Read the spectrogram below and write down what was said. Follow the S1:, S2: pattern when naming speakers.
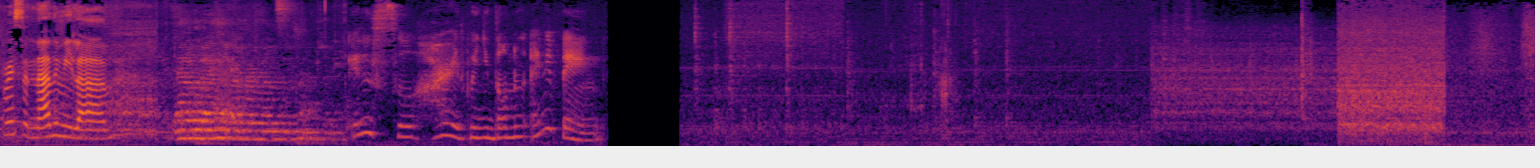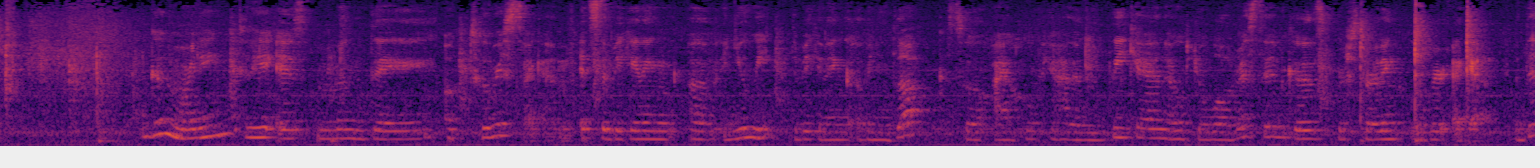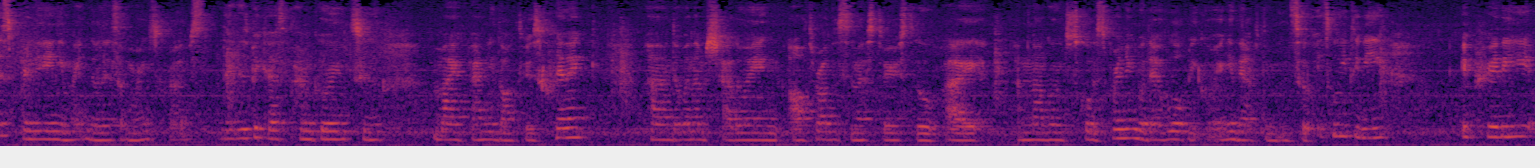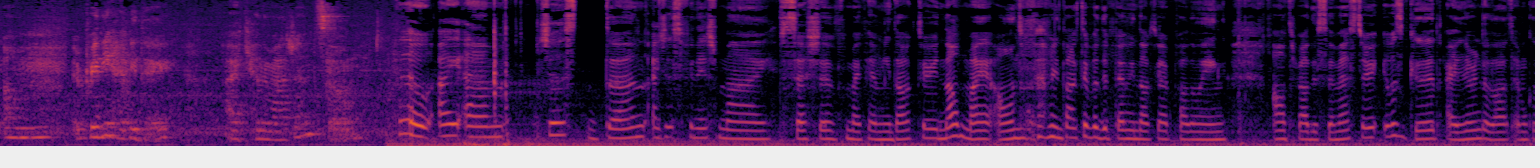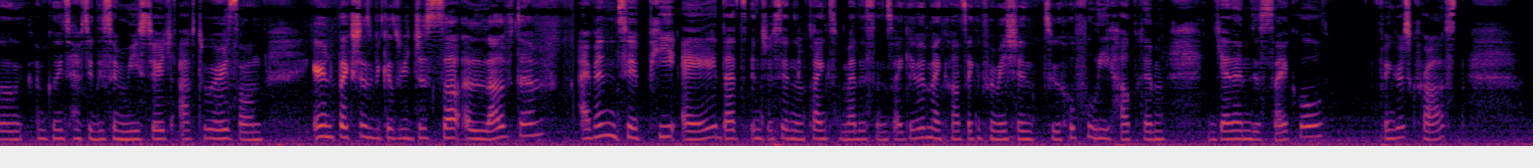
S1: First anatomy lab.
S2: Now that I have everyone's attention.
S1: It is so hard when you don't know anything. Good morning. Today is Monday, October 2nd. It's the beginning of a new week, the beginning of a new vlog. So I hope you had a good weekend. I hope you're well rested because we're starting over again. But this morning, you might notice I'm wearing scrubs. That is because I'm going to my family doctor's clinic, um, the one I'm shadowing all throughout the semester. So I am not going to school this morning, but I will be going in the afternoon. So it's going to be a pretty um a pretty heavy day i can imagine so hello i am just done. I just finished my session with my family doctor. Not my own family doctor but the family doctor i'm following all throughout the semester. It was good. I learned a lot. I'm going i'm going to have to do some research afterwards on ear infections because we just saw a lot of them. I ran into a PA that's interested in applying to medicine, so I gave him my contact information to hopefully help him get in the cycle. Fingers crossed.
